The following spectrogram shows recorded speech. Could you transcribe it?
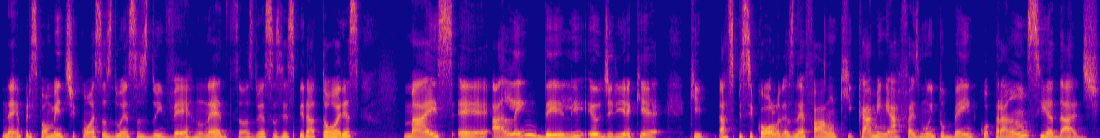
né? Principalmente com essas doenças do inverno, né? São as doenças respiratórias. Mas, é, além dele, eu diria que, é, que as psicólogas né, falam que caminhar faz muito bem para a ansiedade.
